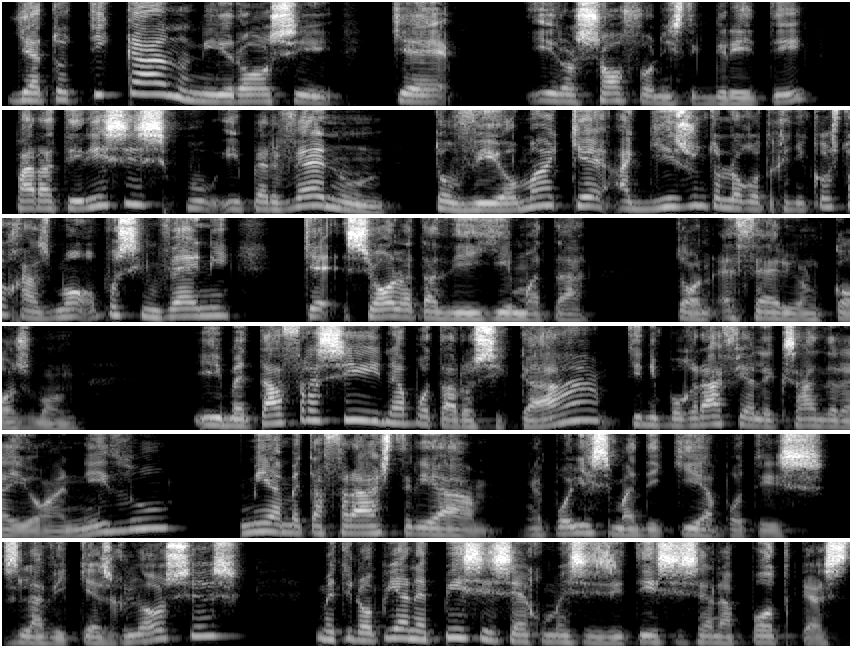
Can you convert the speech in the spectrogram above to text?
για το τι κάνουν οι Ρώσοι και οι Ρωσόφωνοι στην Κρήτη. Παρατηρήσεις που υπερβαίνουν το βίωμα και αγγίζουν το λογοτεχνικό στοχασμό όπως συμβαίνει και σε όλα τα διηγήματα των εθέριων κόσμων. Η μετάφραση είναι από τα ρωσικά, την υπογράφει Αλεξάνδρα Ιωαννίδου, μία μεταφράστρια πολύ σημαντική από τις σλαβικές γλώσσες, με την οποία επίσης έχουμε συζητήσει σε ένα podcast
